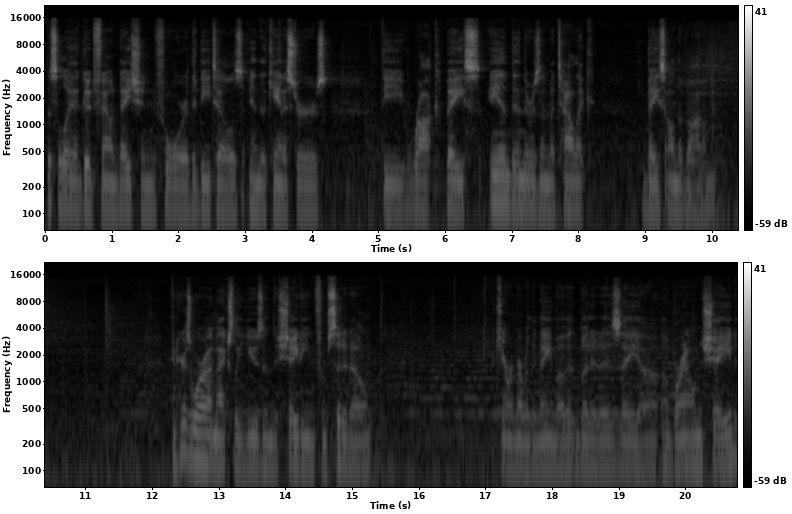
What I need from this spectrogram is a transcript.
This will lay a good foundation for the details in the canisters, the rock base, and then there's a metallic base on the bottom. And here's where I'm actually using the shading from Citadel. I can't remember the name of it, but it is a, uh, a brown shade.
